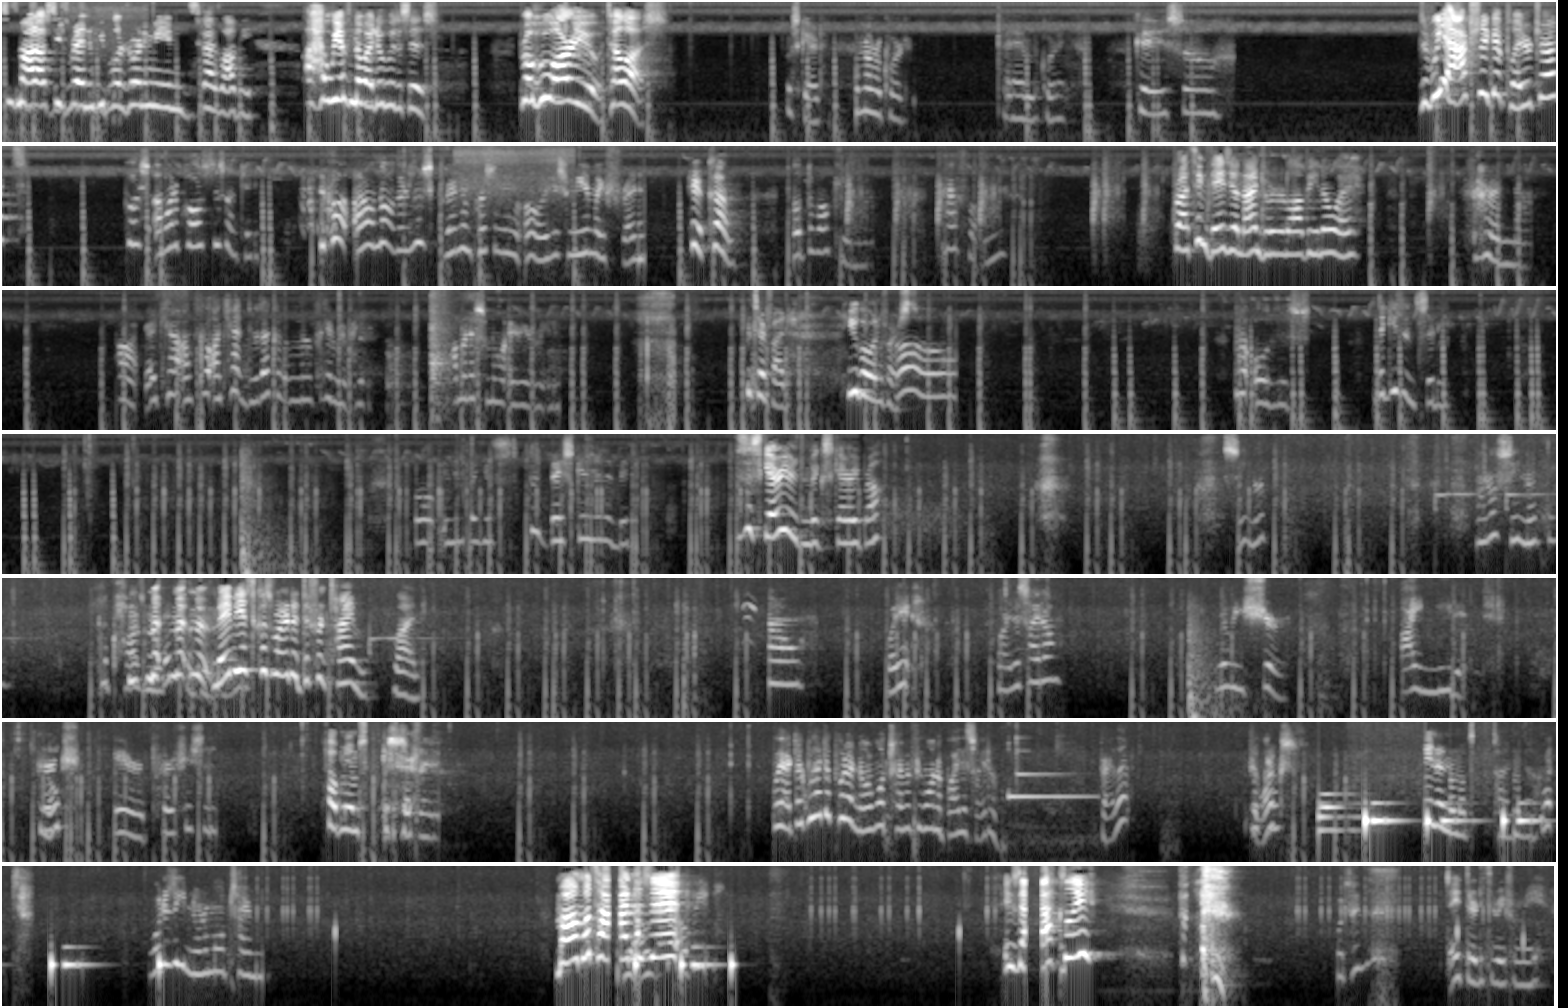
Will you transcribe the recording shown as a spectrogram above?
us. He's not us. These random people are joining me in this guy's lobby. Uh, we have no idea who this is. Bro, who are you? Tell us. I'm scared. I'm not recording. I am recording. Okay, so Did we actually get player checked? post. I want to post this on TikTok. Because I don't know. There's this random person named. Oh, it's just me and my friend Here, come. at the volcano. Have fun. Bro, I think Daisy and I joined our lobby. No way. Nah. Uh, I can't. I feel. I can't do that because I'm gonna freaking repeat. I'm in a small area right now. I'm terrified. You go in first. Bro. How old is this? I think he's in city. Well, he's like it's the big scarier than big. This is scarier than Big Scary, bro. See nothing. I don't see nothing. M- m- are m- good, maybe it's because we're in a different timeline. Ow. Wait. Buy this item? Really sure. I need it. Nope. Perch air purchases. Help me, I'm scared. Wait, I think we have to put a normal time if we want to buy this item. Try that. It works. need a normal time. What? What is the normal time? Mom, what time Yeah, is it? be- Exactly? What time is it? It's 8.33 for me.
